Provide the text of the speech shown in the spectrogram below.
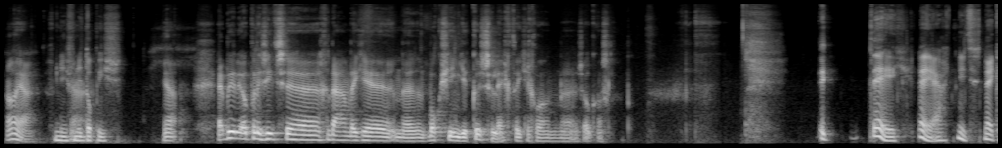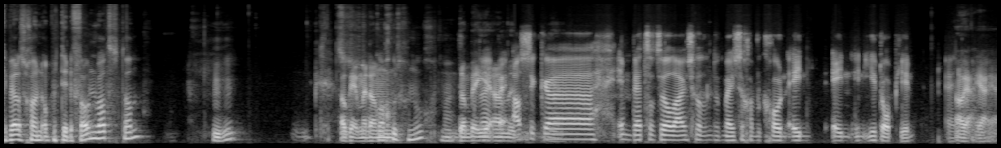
Oh ja, Van die, van die doppies. ja. Hebben jullie ook wel eens iets gedaan dat je een, een boxje in je kussen legt, dat je gewoon zo kan slapen? Nee, nee, eigenlijk niet. Nee, ik heb wel eens gewoon op mijn telefoon wat dan. Mhm. Oké, maar Wel dan, goed genoeg. Maar... dan ben je Nee, aan... maar als ik eh, in bed wat wil luisteren, dan doe ik meestal heb ik gewoon één, één in ierdopje in. En, Oh ja, ja, ja. ja,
